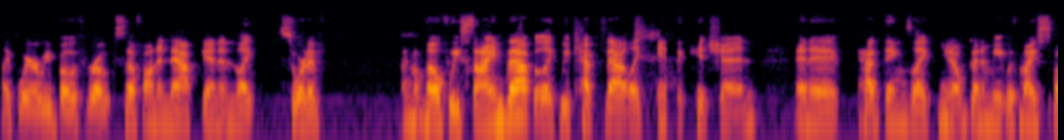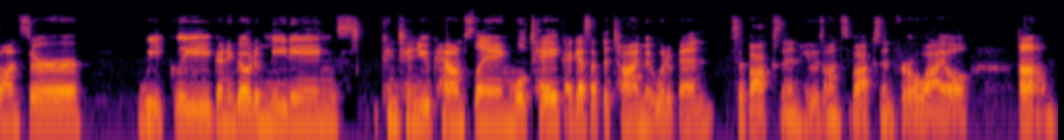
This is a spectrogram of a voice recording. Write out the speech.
like where we both wrote stuff on a napkin and like sort of I don't know if we signed that, but like we kept that like in the kitchen and it had things like you know going to meet with my sponsor weekly going to go to meetings continue counseling. We'll take i guess at the time it would have been suboxone. He was on suboxone for a while. Um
